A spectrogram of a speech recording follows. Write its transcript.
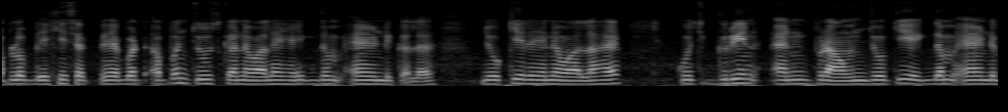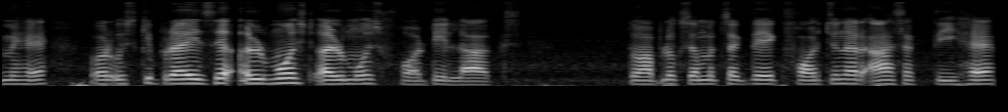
आप लोग देख ही सकते हैं। बट अपन चूज़ करने वाले हैं एकदम एंड कलर जो कि रहने वाला है कुछ ग्रीन एंड ब्राउन जो कि एकदम एंड में है। और उसकी प्राइस है ऑलमोस्ट ऑलमोस्ट फोर्टी लाख्स तो आप लोग समझ सकते हैं, एक फॉर्चुनर आ सकती है।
